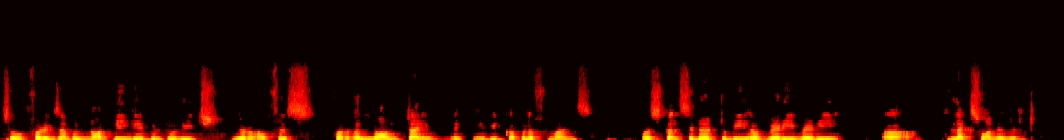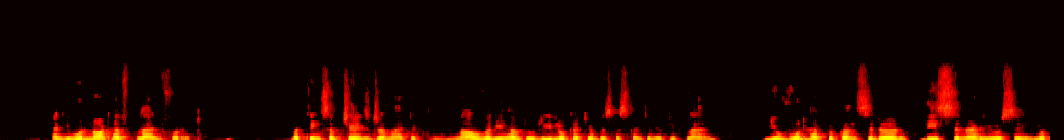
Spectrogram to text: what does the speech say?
so for example, not being able to reach your office for a long time, like maybe a couple of months, was considered to be a very, very uh, black swan event. And you would not have planned for it. But things have changed dramatically. Now, when you have to relook at your business continuity plan, you would have to consider these scenarios saying, look,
